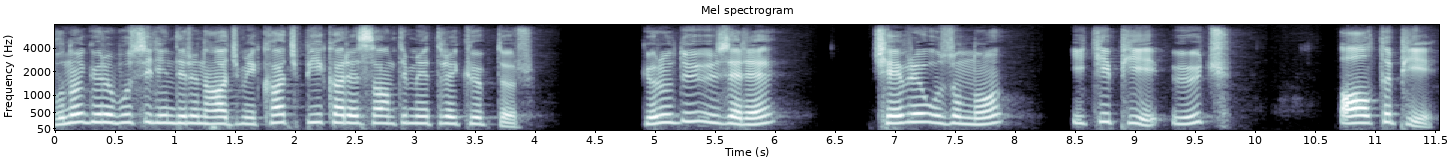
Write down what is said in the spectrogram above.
Buna göre bu silindirin hacmi kaç pi kare santimetre küptür? Görüldüğü üzere çevre uzunluğu 2 pi 3 6 pi.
